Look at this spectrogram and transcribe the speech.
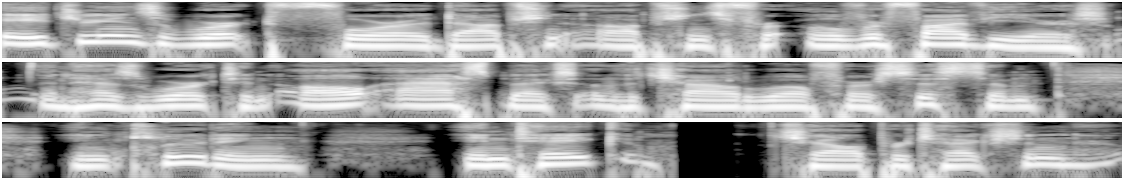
Adrienne's worked for adoption options for over five years and has worked in all aspects of the child welfare system, including intake, child protection,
